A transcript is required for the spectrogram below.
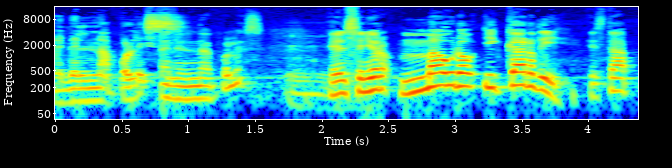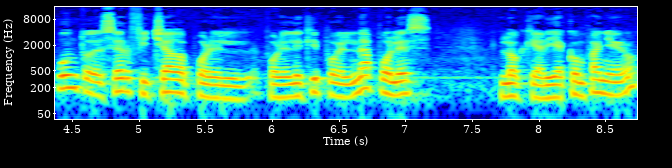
¿En el Nápoles? En el Nápoles. El señor Mauro Icardi está a punto de ser fichado por el, por el equipo del Nápoles lo que haría compañero,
